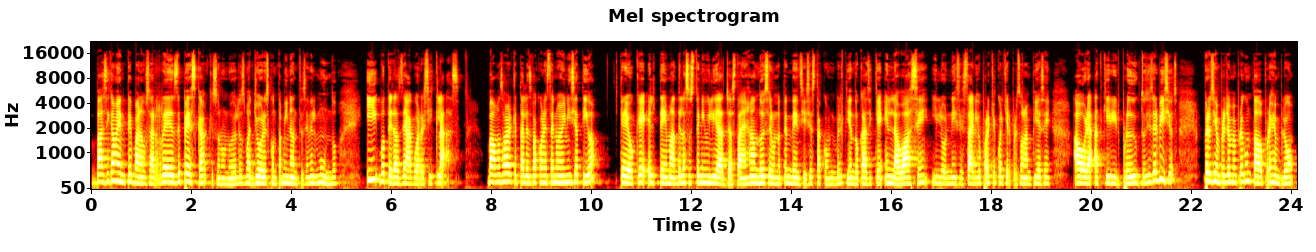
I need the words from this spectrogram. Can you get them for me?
Básicamente van a usar redes de pesca, que son uno de los mayores contaminantes en el mundo, y botellas de agua recicladas. Vamos a ver qué tal les va con esta nueva iniciativa Creo que el tema de la sostenibilidad ya está dejando de ser una tendencia y se está convirtiendo casi que en la base y lo necesario para que cualquier persona empiece ahora a adquirir productos y servicios. Pero siempre yo me he preguntado, por ejemplo,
